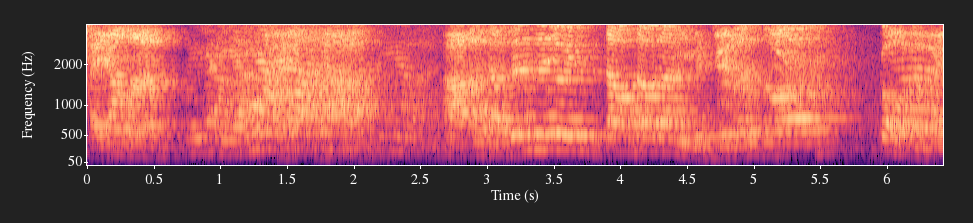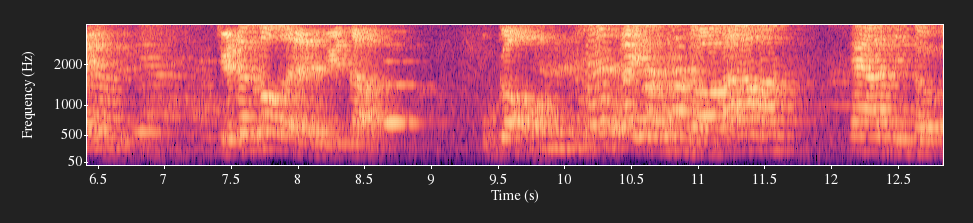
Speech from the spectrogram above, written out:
还要吗？还要。还要好。好，小珍珍又一直倒倒到你们觉得说够了为止。觉得够的人举手。不够，再要这么多啊！蔡亚青说够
